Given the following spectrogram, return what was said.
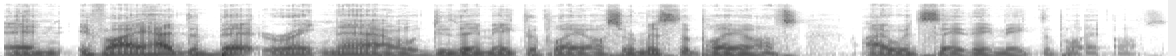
And if I had to bet right now, do they make the playoffs or miss the playoffs? I would say they make the playoffs.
